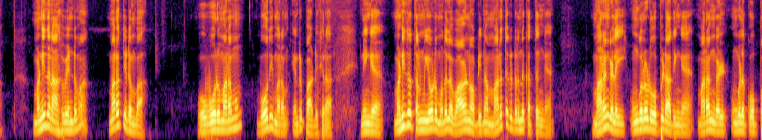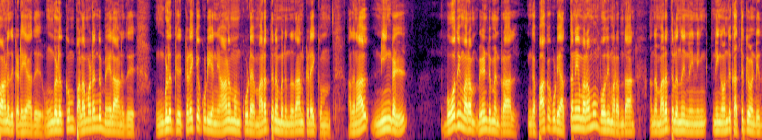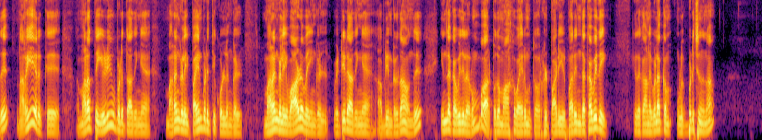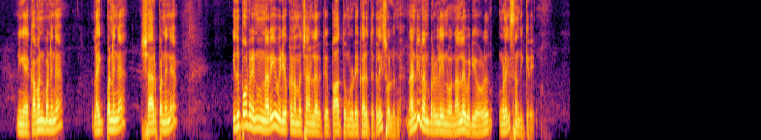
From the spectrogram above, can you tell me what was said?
மனிதனாக வேண்டுமா? மரத்திடம் வா. ஒவ்வொரு மரமும் போதி மரம் என்று பாடுகிறார். நீங்கள் மனித தன்மையோடு முதல்ல வாழணும் அப்படின்னா மரத்துக்கிட்ட இருந்து கற்றுங்க மரங்களை உங்களோடு ஒப்பிடாதீங்க. மரங்கள் உங்களுக்கு ஒப்பானது கிடையாது. உங்களுக்கும் பல மடங்கு மேலானது. உங்களுக்கு கிடைக்கக்கூடிய ஞானமும் கூட மரத்திடமிருந்து தான் கிடைக்கும். அதனால் நீங்கள் போதி மரம் வேண்டுமென்றால் இங்கே பார்க்கக்கூடிய அத்தனை மரமும் போதி மரம் தான். அந்த மரத்துலேருந்து நீங்கள் வந்து கற்றுக்க வேண்டியது நிறைய இருக்குது மரத்தை இழிவுபடுத்தாதீங்க. மரங்களை பயன்படுத்தி கொள்ளுங்கள். மரங்களை வாழ வையுங்கள் வெட்டிடாதீங்க அப்படின்றது தான் வந்து இந்த கவிதையில் ரொம்ப அற்புதமாக வைரமுத்து அவர்கள் பாடியிருப்பார். இந்த கவிதை இதுக்கான விளக்கம் உங்களுக்கு பிடிச்சதுன்னா நீங்கள் கமெண்ட் பண்ணுங்கள் லைக் பண்ணுங்கள் ஷேர் பண்ணுங்கள் இது போன்ற இன்னும் நிறைய வீடியோக்கள் நம்ம சேனலில் இருக்குது பார்த்து உங்களுடைய கருத்துக்களை சொல்லுங்கள் நன்றி நண்பர்களே. இன்னொரு நல்ல வீடியோவோடு உங்களை சந்திக்கிறேன்.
